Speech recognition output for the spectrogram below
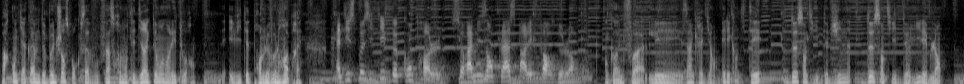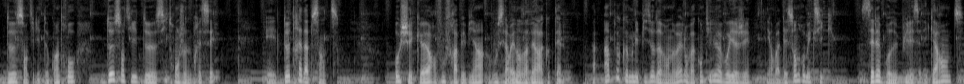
Par contre, il y a quand même de bonnes chances pour que ça vous fasse remonter directement dans les tours. hein. Évitez de prendre le volant après. Un dispositif de contrôle sera mis en place par les forces de l'ordre. Encore une fois, les ingrédients et les quantités 2 centilitres de gin, 2 centilitres de lilet blanc, 2 centilitres de cointreau, 2 centilitres de citron jaune pressé et 2 traits d'absinthe. Au shaker, vous frappez bien, vous servez dans un verre à cocktail. Bah, Un peu comme l'épisode avant Noël, on va continuer à voyager et on va descendre au Mexique. Célèbre depuis les années 40,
